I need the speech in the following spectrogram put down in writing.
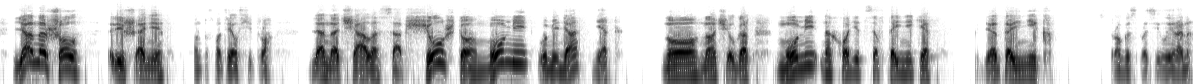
— Я нашел решение. Он посмотрел хитро. — Для начала сообщу, что муми у меня нет. — Но, — начал Гард, — муми находится в тайнике. — Где тайник? — строго спросила Ирена.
